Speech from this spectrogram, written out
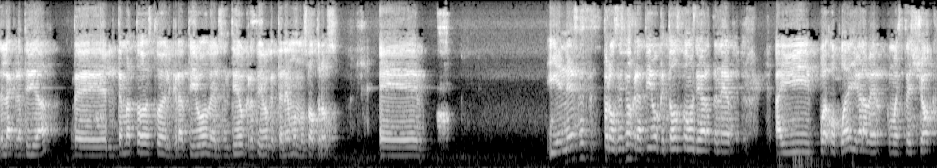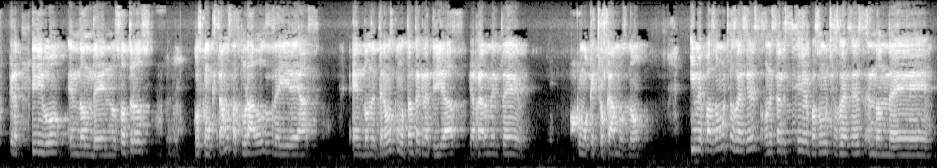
de la creatividad, del tema todo esto del creativo, del sentido creativo que tenemos nosotros. Eh, y en ese proceso creativo que todos podemos llegar a tener, ahí o puede llegar a ver como este shock nosotros pues como que estamos saturados de ideas, en donde tenemos como tanta creatividad que realmente como que chocamos, ¿no? Y me pasó muchas veces, honestamente sí me pasó muchas veces, en donde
